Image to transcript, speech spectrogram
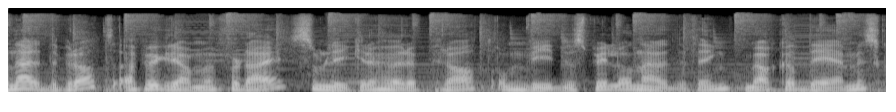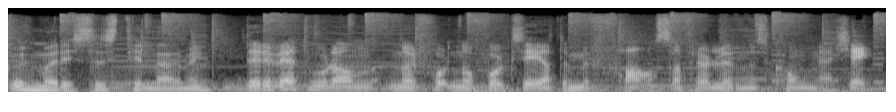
Nerdeprat er programmet for deg som liker å høre prat om videospill og nerdeting med akademisk og humoristisk tilnærming. Dere vet hvordan når, folk- når folk sier at Mufasa fra Løvenes konge er kjekk?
